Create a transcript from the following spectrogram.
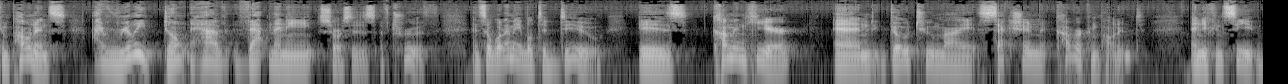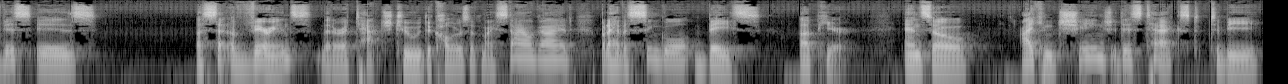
components, I really don't have that many sources of truth. And so what I'm able to do is come in here and go to my section cover component. And you can see this is a set of variants that are attached to the colors of my style guide, but I have a single base up here. And so I can change this text to be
